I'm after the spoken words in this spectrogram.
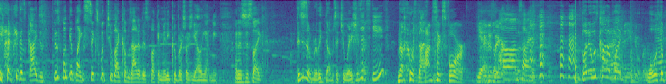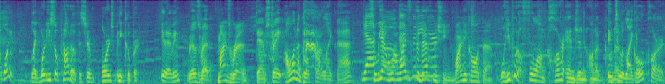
Yeah, I mean, this guy just, this fucking like six foot two guy comes out of his fucking Mini Cooper and starts yelling at me. And it's just like, this is a really dumb situation. Is it Steve? No, it was not. I'm 6'4. yeah, Oh, I'm sorry. but it was kind of like, what was the point? Like, what are you so proud of? It's your orange Mini Cooper. You know what I mean? Rails red. Mine's red. Damn straight. I want to go kart like that. Yeah. So yeah, why, why is it the death here- machine? Why did he call it that? Well, he put a full-on car engine on a on Into a like- go kart.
